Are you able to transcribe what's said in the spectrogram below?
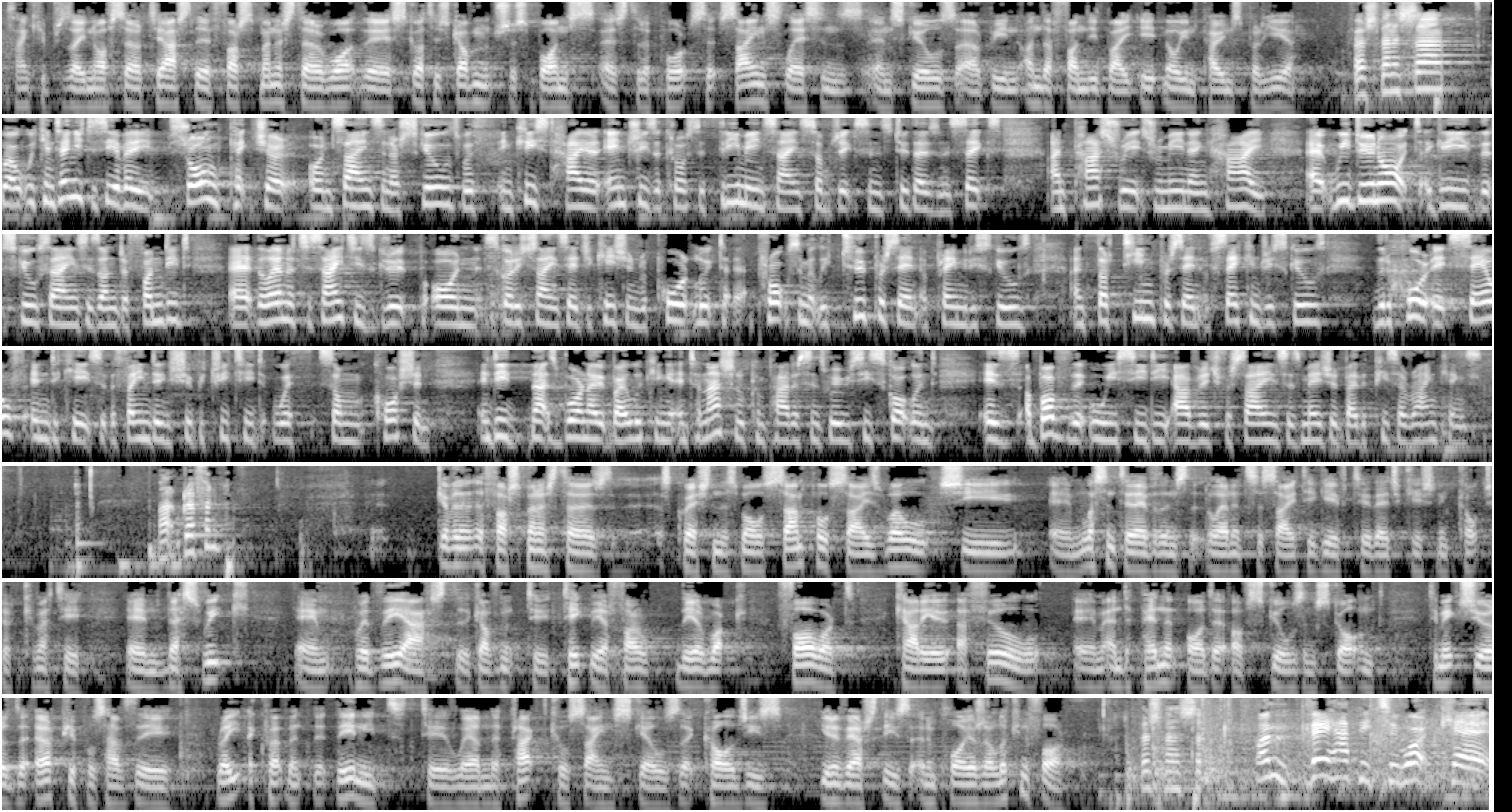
Thank you, Presiding Officer. To ask the First Minister what the Scottish Government's response is to reports that science lessons in schools are being underfunded by £8 million per year. First Minister. Well, we continue to see a very strong picture on science in our schools with increased higher entries across the three main science subjects since 2006 and pass rates remaining high. Uh, we do not agree that school science is underfunded. Uh, the Learned Societies Group on Scottish Science Education report looked at approximately 2% of primary schools and 13% of secondary schools. The report itself indicates that the findings should be treated with some caution. Indeed, that's borne out by looking at international comparisons where we see Scotland is above the OECD average for science as measured by the PISA rankings. Mark Griffin. Given that the First Minister has, has questioned the small sample size, will she um, listen to the evidence that the Learned Society gave to the Education and Culture Committee um, this week, um, where they asked the Government to take their, their work forward, carry out a full um, independent audit of schools in Scotland to make sure that our pupils have the right equipment that they need to learn the practical science skills that colleges, universities and employers are looking for. First Minister. I'm very happy to work uh,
